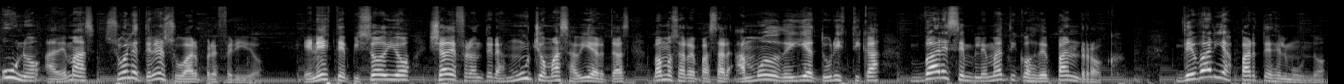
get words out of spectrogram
Uno, además, suele tener su bar preferido. En este episodio, ya de fronteras mucho más abiertas, vamos a repasar a modo de guía turística bares emblemáticos de pan rock de varias partes del mundo,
